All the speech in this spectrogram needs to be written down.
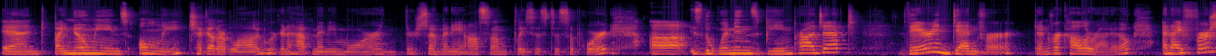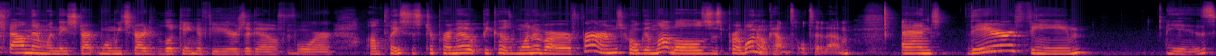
and by no means only, check out our blog. We're going to have many more, and there's so many awesome places to support, uh, is the Women's Bean Project. They're in Denver, Denver, Colorado, and I first found them when they start when we started looking a few years ago for um, places to promote because one of our firms, Hogan Lovells, is pro bono counsel to them, and their theme is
